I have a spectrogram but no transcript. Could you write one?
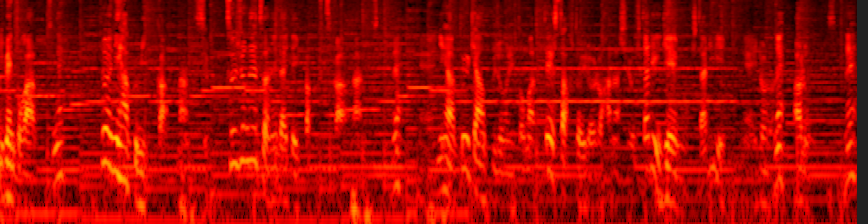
イベントがあるんですね。それは2泊3日なんですよ。通常のやつはね、大体1泊2日なんですけどね。2泊キャンプ場に泊まってスタッフといろいろ話をしたり、ゲームをしたり、いろいろね、あるんですよね。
